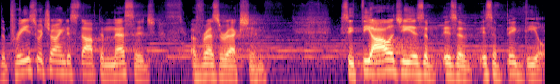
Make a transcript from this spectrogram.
The priests were trying to stop the message of resurrection. See, theology is a, is a, is a big deal.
